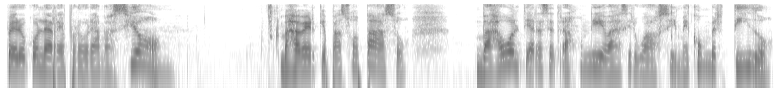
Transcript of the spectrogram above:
Pero con la reprogramación, vas a ver que paso a paso vas a voltear hacia atrás un día y vas a decir, wow, sí, me he convertido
